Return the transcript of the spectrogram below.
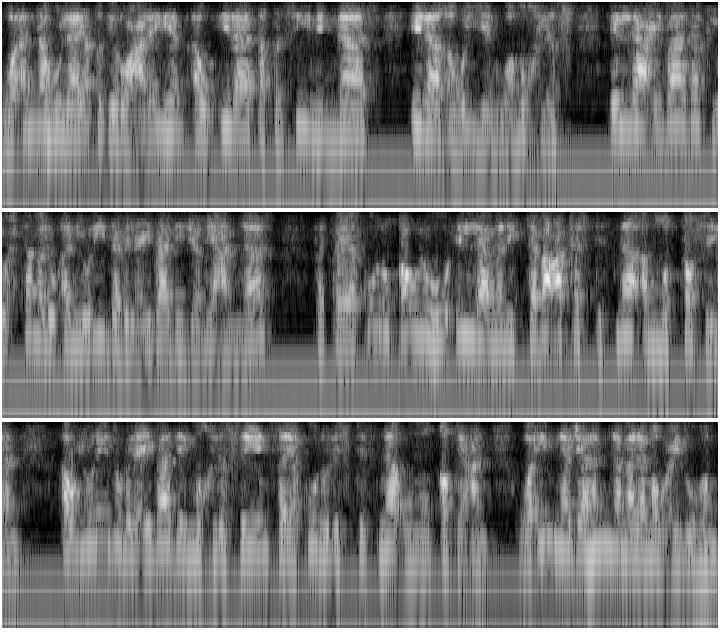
وأنه لا يقدر عليهم أو إلى تقسيم الناس إلى غوي ومخلص. إلا عبادك يحتمل أن يريد بالعباد جميع الناس فيكون قوله إلا من اتبعك استثناء متصلا أو يريد بالعباد المخلصين فيكون الاستثناء منقطعا. وإن جهنم لموعدهم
